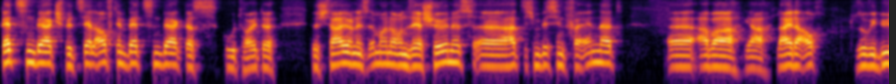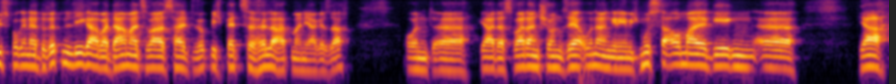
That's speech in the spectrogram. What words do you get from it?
Betzenberg, speziell auf dem Betzenberg. Das gut, heute, das Stadion ist immer noch ein sehr schönes, äh, hat sich ein bisschen verändert. Äh, aber ja, leider auch so wie Duisburg in der dritten Liga, aber damals war es halt wirklich Betze Hölle, hat man ja gesagt. Und äh, ja, das war dann schon sehr unangenehm. Ich musste auch mal gegen äh, ja,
